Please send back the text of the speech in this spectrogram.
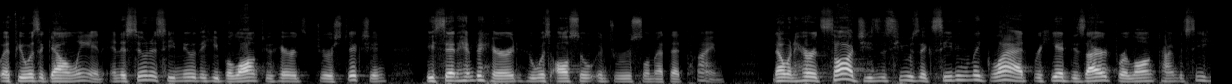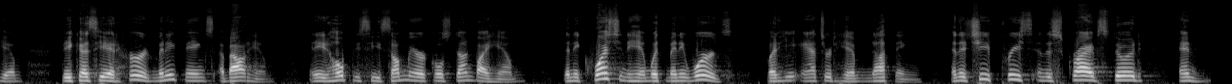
if he was a Galilean?" And as soon as he knew that he belonged to Herod's jurisdiction, he sent him to Herod, who was also in Jerusalem at that time. Now, when Herod saw Jesus, he was exceedingly glad, for he had desired for a long time to see him, because he had heard many things about him, and he hoped to see some miracles done by him. Then he questioned him with many words, but he answered him nothing. And the chief priests and the scribes stood and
